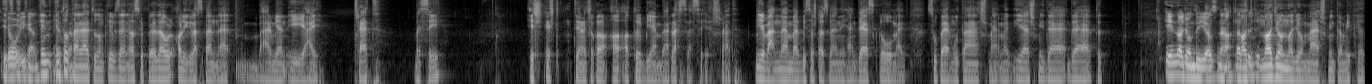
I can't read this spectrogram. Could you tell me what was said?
Itt, Jó, itt, igen, Én, én totál el tudom képzelni azt, hogy például alig lesz benne bármilyen AI threat, veszély, és, és tényleg csak a, a, a többi ember lesz veszélyes rád. Nyilván nem, mert biztos lesz benne néhány Deathclaw, meg szupermutáns, meg, meg ilyesmi, de, de tehát Én nagyon díjaznám. na, tehát, nagy, hogy... nagyon-nagyon más, mint amiket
